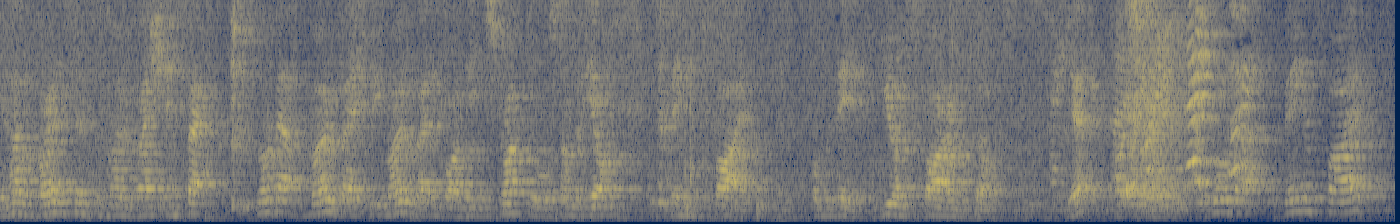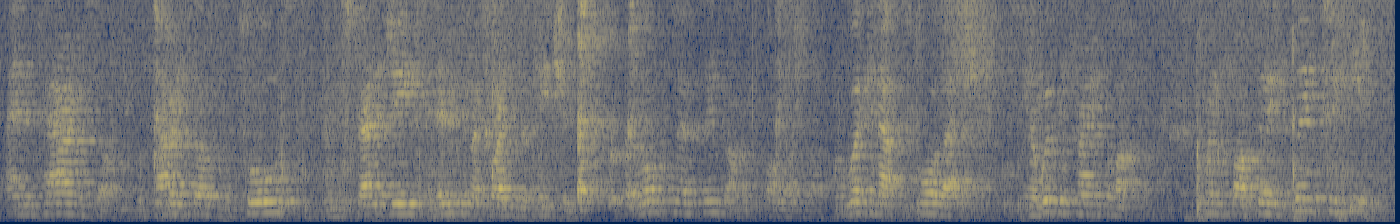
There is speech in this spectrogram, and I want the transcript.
You'll have a greater sense of motivation. In fact, it's not about motivate, being motivated by the instructor or somebody else. It's being inspired from within. You inspire yourself. Yeah? It's all about being inspired and empowering yourself. Empowering yourself with the tools and the strategies and everything that Karate going to teach you. It's a long-term thing I follow guys. We're working out before that. You know, we've been training for like 25, 30, 32 years.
